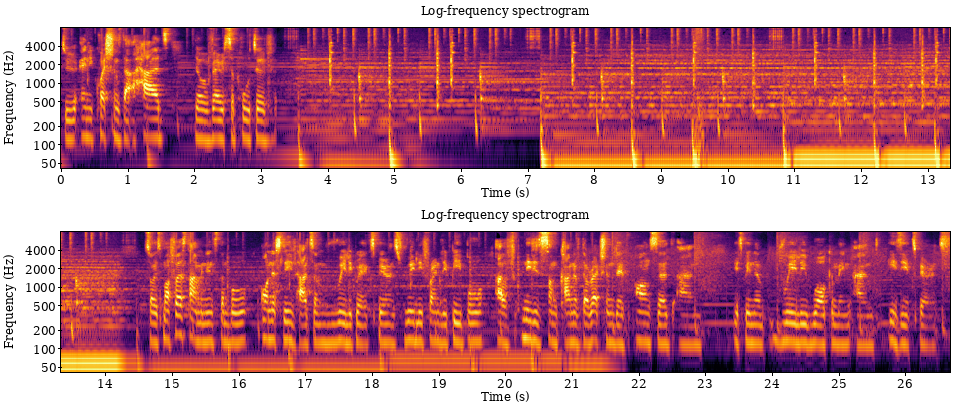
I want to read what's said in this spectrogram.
to any questions that I had, they were very supportive. So it's my first time in Istanbul. Honestly, I've had some really great experience, really friendly people. I've needed some kind of direction, they've answered and it's been a really welcoming and easy experience.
